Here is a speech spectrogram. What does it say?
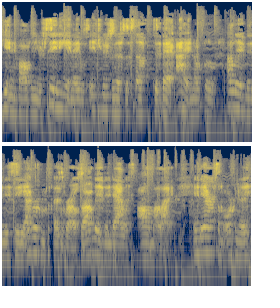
getting involved in your city and they was introducing us to stuff to that I had no clue. I lived in this city. I grew up in Pleasant Grove, so I've lived in Dallas all my life. And there are some organi-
